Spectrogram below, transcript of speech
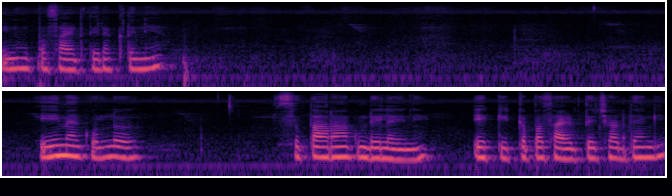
ਇਹਨੂੰ ਆਪਾਂ ਸਾਈਡ ਤੇ ਰੱਖ ਦਿੰਨੇ ਆ ਇਹ ਮੈਂ ਕੁੱਲ 17 ਕੁੰਡੇ ਲਏ ਨੇ। ਇੱਕ ਇੱਕ ਆਪਾਂ ਸਾਈਡ ਤੇ ਛੱਡ ਦਿਆਂਗੇ।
